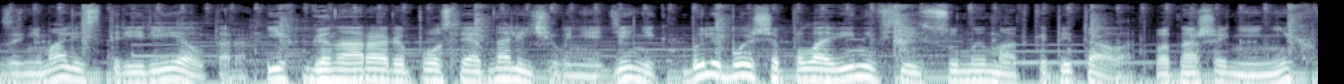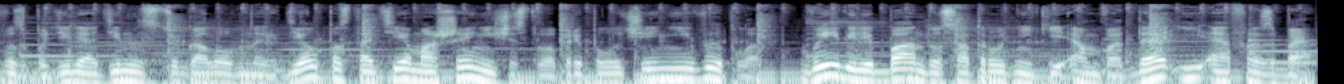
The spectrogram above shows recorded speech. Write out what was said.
занимались три риэлтора. Их гонорары после обналичивания денег были больше половины всей суммы мат-капитала. В отношении них возбудили 11 уголовных дел по статье мошенничества при получении выплат. Выявили банду сотрудники МВД и ФСБ.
